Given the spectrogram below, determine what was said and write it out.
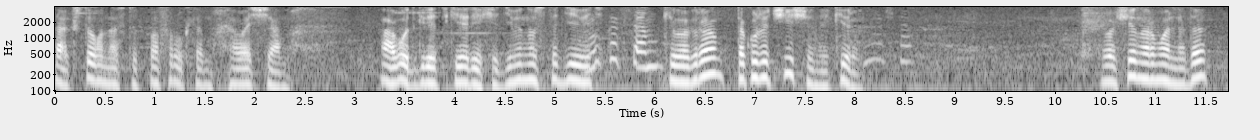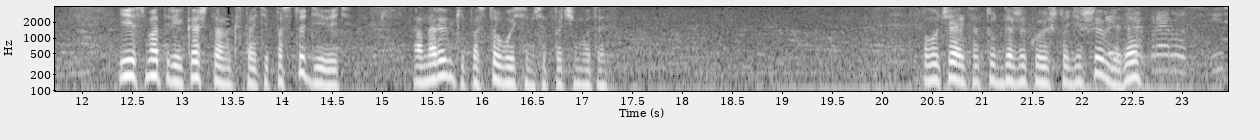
Так, что у нас тут по фруктам, овощам? А, вот грецкие орехи, 99 Ну, как там? килограмм. Так уже чищенный, Кира. Ну, что? Вообще нормально, да? И смотри, каштан, кстати, по 109, а на рынке по 180 почему-то. Получается, тут даже кое-что дешевле, да? Если Пророс, видишь,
